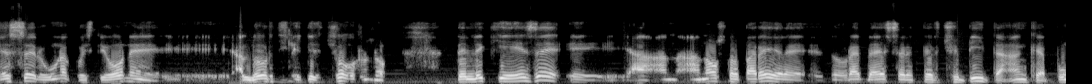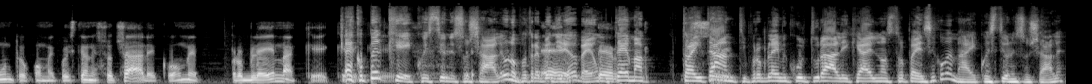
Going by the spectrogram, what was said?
essere una questione eh, all'ordine del giorno delle chiese e a, a, nostro parere dovrebbe essere percepita anche appunto come questione sociale, come problema che... che ecco, che, perché questione sociale? Uno potrebbe eh, dire, vabbè, è un per, tema tra i sì. tanti problemi culturali che ha il nostro paese, come mai questione sociale?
